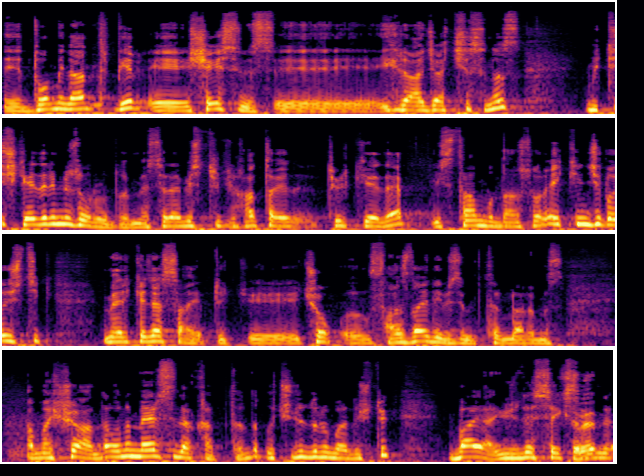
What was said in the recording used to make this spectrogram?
e, dominant bir e, şeysiniz, e, ihracatçısınız. Müthiş gelirimiz olurdu. Mesela biz Hatay, Türkiye'de İstanbul'dan sonra ikinci lojistik merkeze sahiptik. E, çok fazlaydı bizim tırlarımız. Ama şu anda onu Mersin'e kaptırdık. Üçüncü duruma düştük. Bayağı yüzde seksen.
